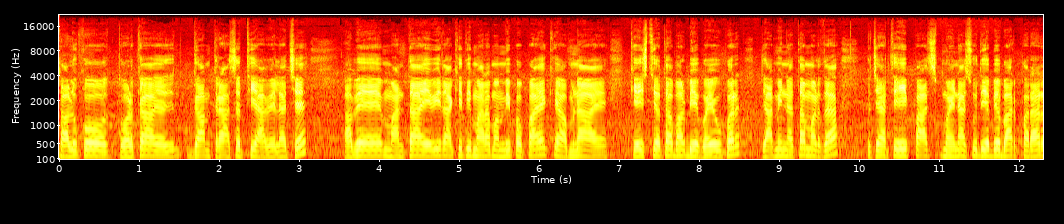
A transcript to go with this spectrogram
તાલુકો ધોળકા ગામ ત્રાસદથી આવેલા છે. હવે માનતા એવી રાખી હતી મારા મમ્મી પપ્પાએ કે હમણાં કેસ થયો હતો અમારા બે ભાઈઓ ઉપર જામીન નહોતા મળતા. ત્યારથી પાંચ મહિના સુધી અમે બહાર ફરાર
